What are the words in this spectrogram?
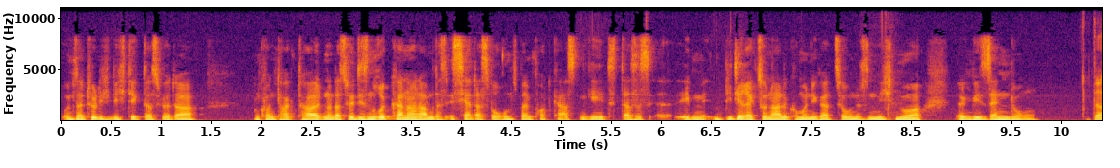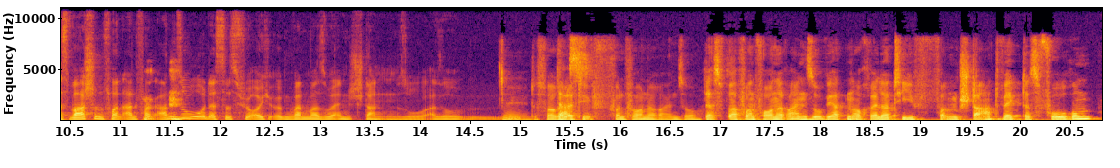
uns natürlich wichtig, dass wir da in Kontakt halten und dass wir diesen Rückkanal haben. Das ist ja das, worum es beim Podcasten geht, dass es eben bidirektionale Kommunikation ist und nicht nur irgendwie Sendung. Das war schon von Anfang an so oder ist das für euch irgendwann mal so entstanden? So, also, nee, das war das, relativ von vornherein so. Das war von vornherein so. Wir hatten auch relativ vom Start weg das Forum,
